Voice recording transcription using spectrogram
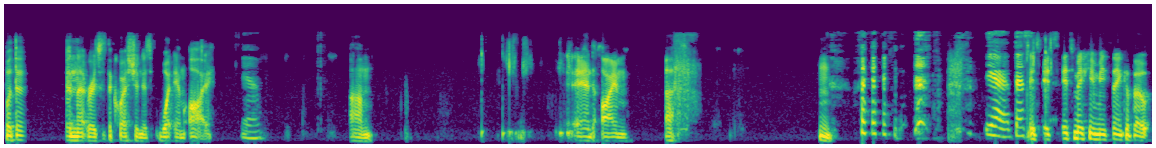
But then, then that raises the question is, what am I? yeah, Um, and I'm a f- yeah. That's it's it's it's making me think about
